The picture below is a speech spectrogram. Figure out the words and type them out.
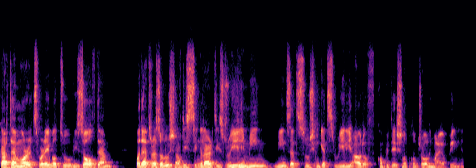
Carta and Moritz were able to resolve them, but that resolution of these singularities really mean, means that the solution gets really out of computational control, in my opinion.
